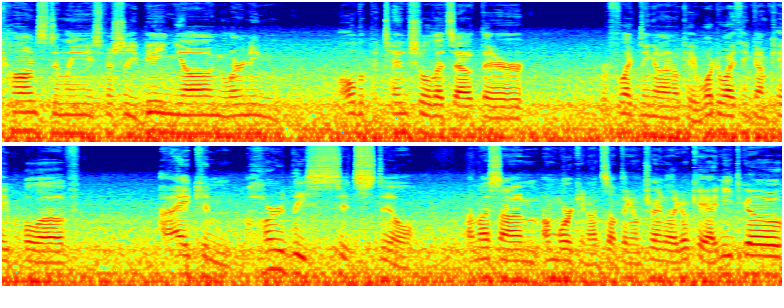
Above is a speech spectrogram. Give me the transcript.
constantly, especially being young, learning all the potential that's out there, reflecting on, okay, what do I think I'm capable of? I can hardly sit still unless I'm I'm working on something. I'm trying to like, okay, I need to go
